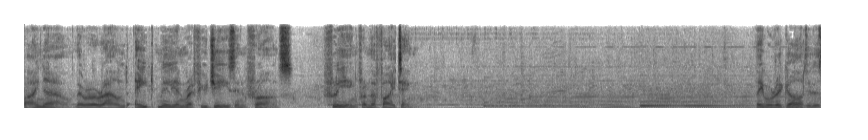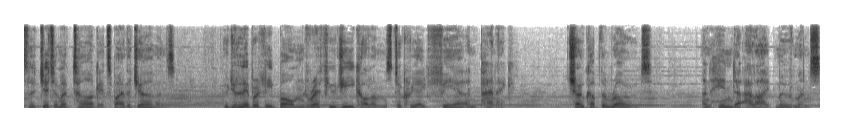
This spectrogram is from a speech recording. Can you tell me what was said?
By now, there were around 8 million refugees in France, fleeing from the fighting. They were regarded as legitimate targets by the Germans, who deliberately bombed refugee columns to create fear and panic, choke up the roads, and hinder Allied movements.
